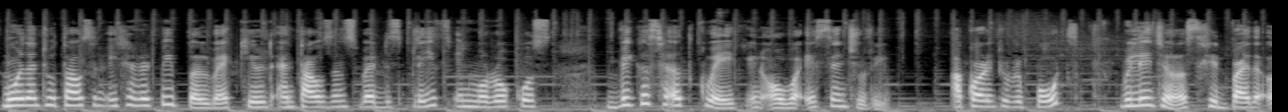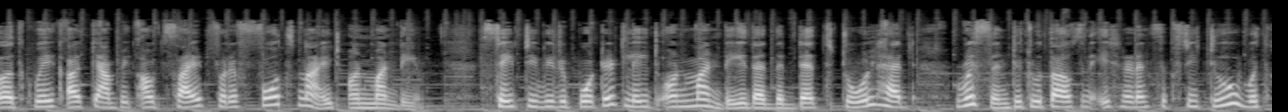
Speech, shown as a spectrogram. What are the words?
More than 2,800 people were killed and thousands were displaced in Morocco's biggest earthquake in over a century. According to reports, villagers hit by the earthquake are camping outside for a fourth night on Monday. State TV reported late on Monday that the death toll had risen to 2,862 with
